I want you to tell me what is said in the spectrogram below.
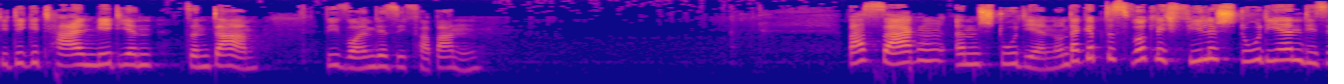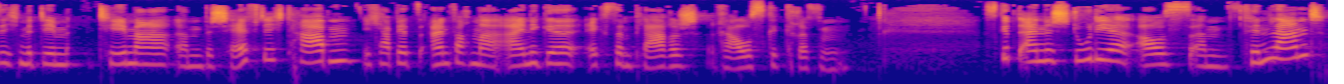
Die digitalen Medien sind da. Wie wollen wir sie verbannen? Was sagen ähm, Studien? Und da gibt es wirklich viele Studien, die sich mit dem Thema ähm, beschäftigt haben. Ich habe jetzt einfach mal einige exemplarisch rausgegriffen. Es gibt eine Studie aus ähm, Finnland.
